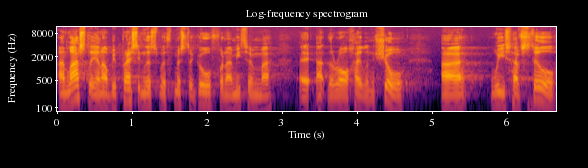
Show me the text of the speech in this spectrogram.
And lastly, and I'll be pressing this with Mr Gove when I meet him uh, eh, at the Royal Highland Show, uh, we have still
